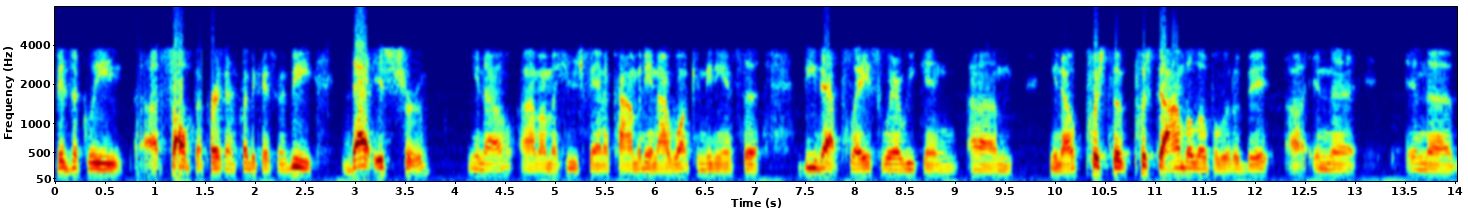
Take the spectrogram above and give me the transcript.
physically assault the person for the case may be. That is true. You know, um, I'm a huge fan of comedy and I want comedians to be that place where we can, um, you know, push the push the envelope a little bit uh, in the in the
